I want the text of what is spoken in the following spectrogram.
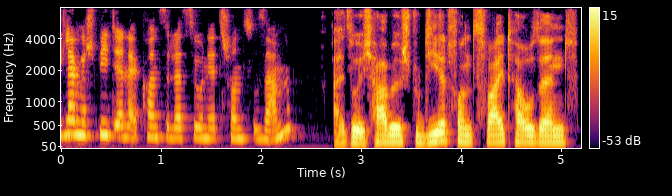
Wie lange spielt ihr in der Konstellation jetzt schon zusammen? Also ich habe studiert von 2000,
